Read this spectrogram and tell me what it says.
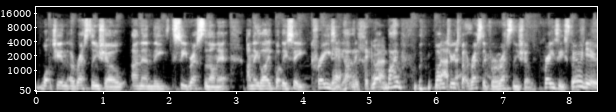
watching a wrestling show and then they see wrestling on it and they like what they see. Crazy. Yeah, they why, why, why would you expect wrestling from a wrestling show? Crazy stuff. Who knew?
